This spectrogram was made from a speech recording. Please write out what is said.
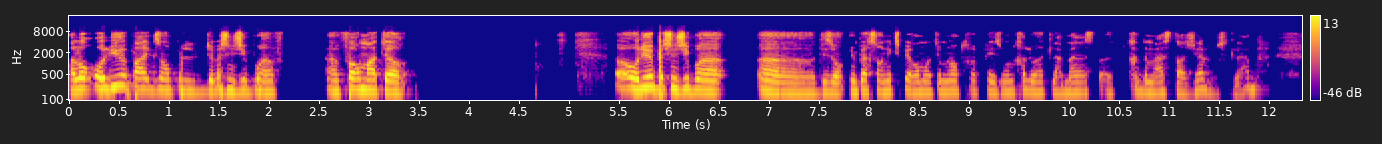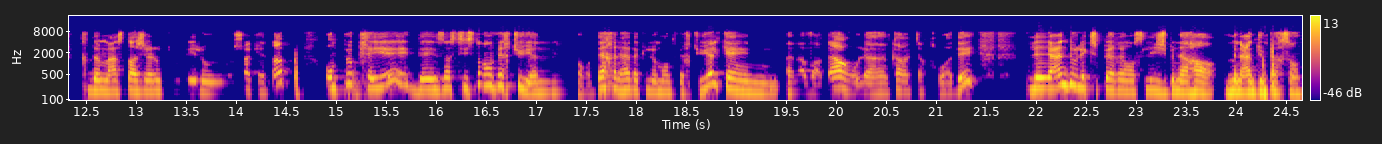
Alors, au lieu, par exemple, de passer un, un formateur, euh, au lieu de passer un, disons, une personne expérimentée dans l'entreprise, on peut créer des assistants virtuels. Avec le monde virtuel, il y a un avatar ou un caractère 3D, qui a l'expérience que j'ai d'une personne,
